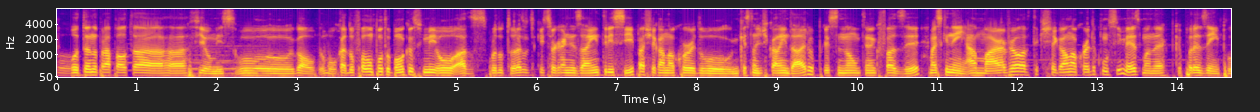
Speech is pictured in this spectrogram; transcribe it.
Voltando pra pauta ah, filmes, o igual, o Cadu falou um ponto bom que os filmes, o- as produtoras vão ter que se organizar entre si pra chegar no acordo em questão de calendário, porque senão não tem o que fazer. Mas que nem a Marvel, ela vai ter que chegar no acordo com si mesma, né? Porque, por exemplo,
